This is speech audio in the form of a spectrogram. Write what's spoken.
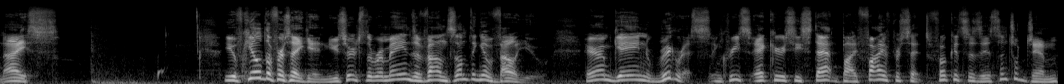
Nice. You've killed the Forsaken. You searched the remains and found something of value. Harem gain rigorous, Increase accuracy stat by 5%. Focus is the essential gem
